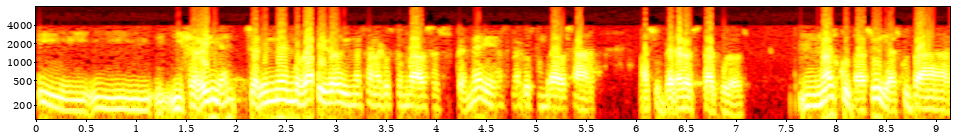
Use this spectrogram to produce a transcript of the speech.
Y, se rinden, se rinden muy rápido y no están acostumbrados a suspender y no están acostumbrados a, a superar obstáculos. No es culpa suya, es culpa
